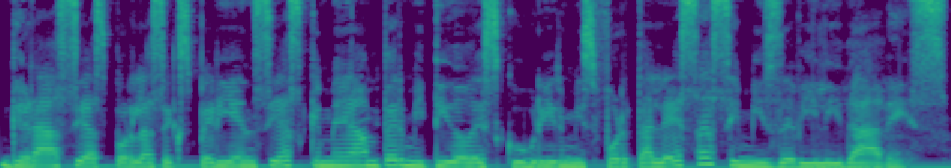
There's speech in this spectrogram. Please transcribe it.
Gracias por las experiencias que me han permitido descubrir mis fortalezas y mis debilidades.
